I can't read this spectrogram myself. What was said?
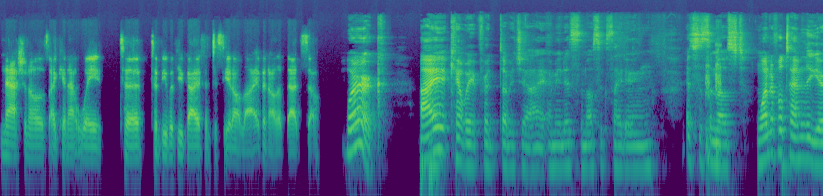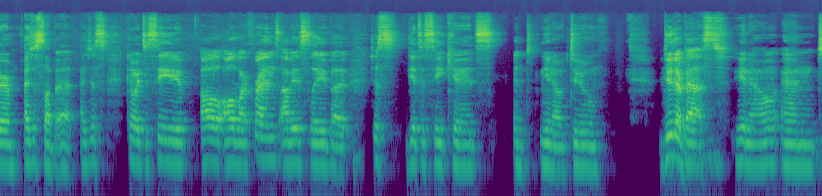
nationals. I cannot wait to to be with you guys and to see it all live and all of that. So Work. I can't wait for WGI. I mean, it's the most exciting. It's just the most wonderful time of the year. I just love it. I just can't wait to see all all of our friends, obviously, but just get to see kids and you know do do their best, you know, and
